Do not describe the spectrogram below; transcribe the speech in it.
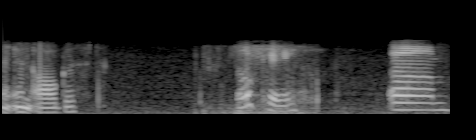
in August. Okay. Um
